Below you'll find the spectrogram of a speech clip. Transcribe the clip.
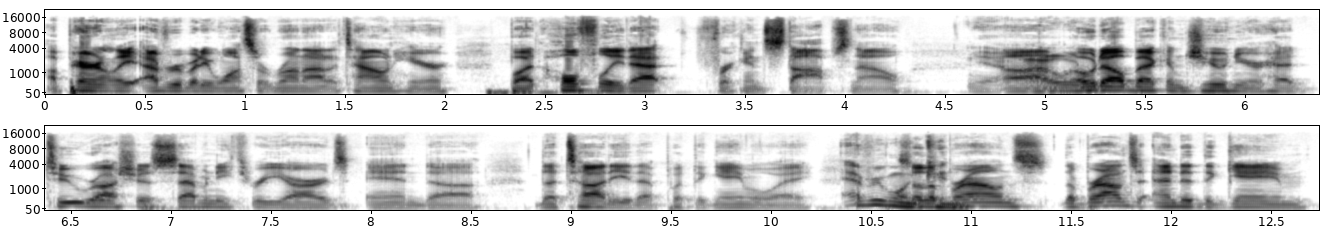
apparently everybody wants to run out of town here, but hopefully that freaking stops now. Yeah, um, would- Odell Beckham Jr. had two rushes, seventy-three yards, and uh, the tutty that put the game away. Everyone So the can- Browns, the Browns ended the game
